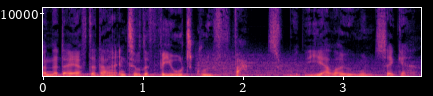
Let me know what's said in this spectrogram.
and the day after that until the fields grew fat with yellow once again.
